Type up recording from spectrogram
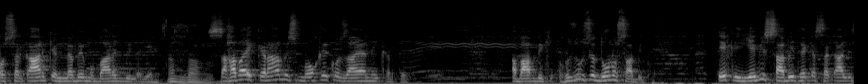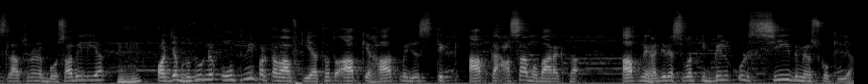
और सरकार के लबे मुबारक भी लगे हैं। साहबा कराम इस मौके को ज़ाया नहीं करते थे। अब आप देखिए हुजूर से दोनों साबित है। एक ये भी साबित है कि सरकार इस्लाम ने बोसा भी लिया और जब हुजूर ने ऊँटनी पर तवाफ किया था तो आपके हाथ में जो स्टिक आपका आसा मुबारक था आपने हजर असवद की बिल्कुल सीध में उसको किया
